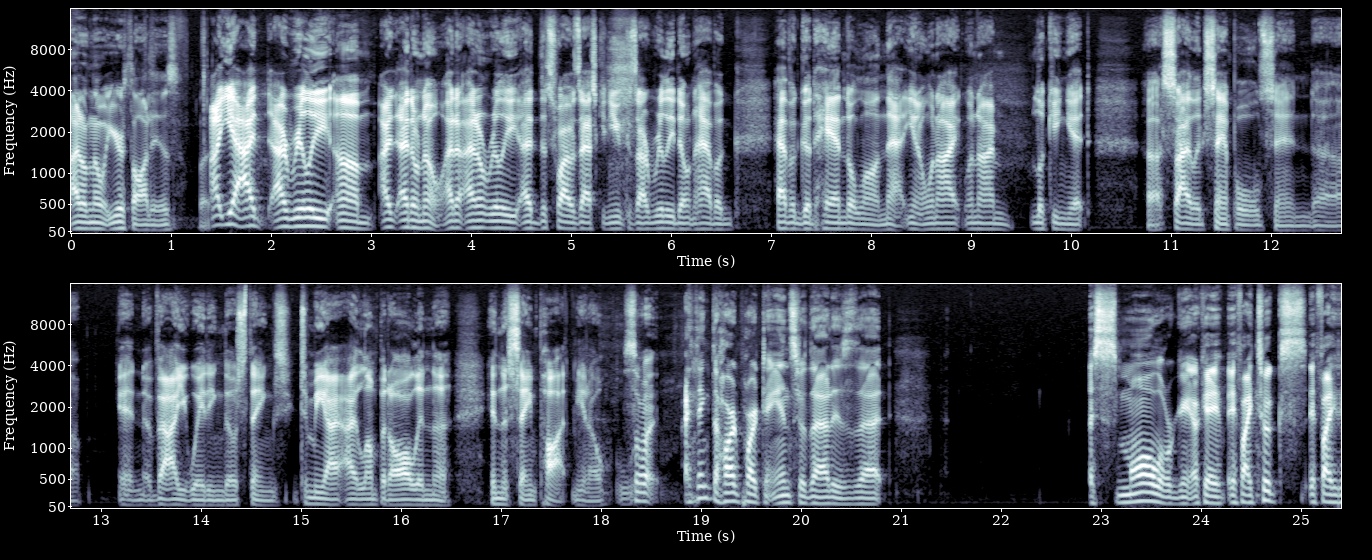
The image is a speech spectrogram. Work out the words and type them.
i don't know what your thought is but Uh, yeah, I, I really, um, I, I don't know. I don't, I don't really. I, that's why I was asking you because I really don't have a have a good handle on that. You know, when I when I'm looking at uh, silage samples and uh, and evaluating those things, to me, I, I lump it all in the in the same pot. You know, so I, think the hard part to answer that is that a small organ okay if i took if i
